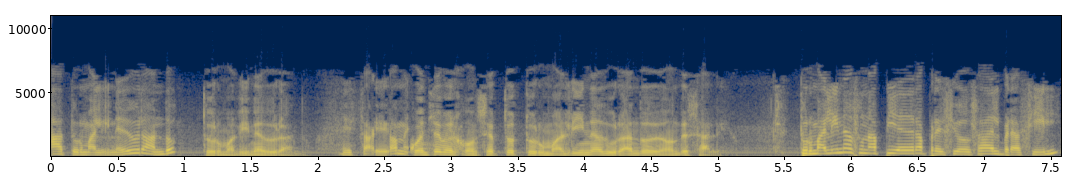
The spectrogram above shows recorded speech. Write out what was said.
A Turmalina y Durando. Turmalina Durando. Exactamente. Eh, cuénteme el concepto Turmalina Durando, ¿de dónde sale? Turmalina es una piedra preciosa del Brasil,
